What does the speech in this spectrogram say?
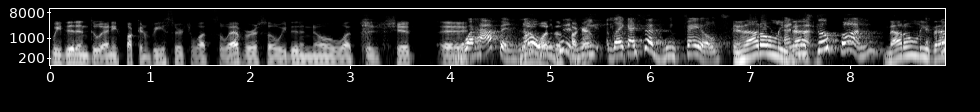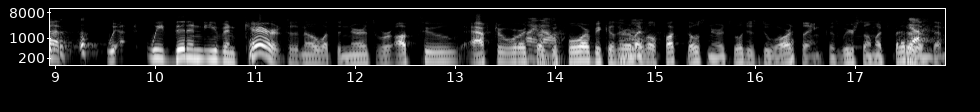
we didn't do any fucking research whatsoever, so we didn't know what the shit. Uh, what happened? No, what we didn't. We, like I said, we failed, and not only and it was that, still fun. not only that, we we didn't even care to know what the nerds were up to afterwards or before because we were like, Mhm. well, fuck those nerds. We'll just do our thing because we're so much better Yeah. than them.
